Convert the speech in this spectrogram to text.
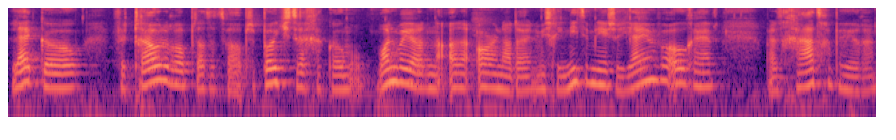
Let go. Vertrouw erop dat het wel op zijn pootjes terecht gaat komen op one way or another. Misschien niet de manier zoals jij hem voor ogen hebt, maar het gaat gebeuren.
